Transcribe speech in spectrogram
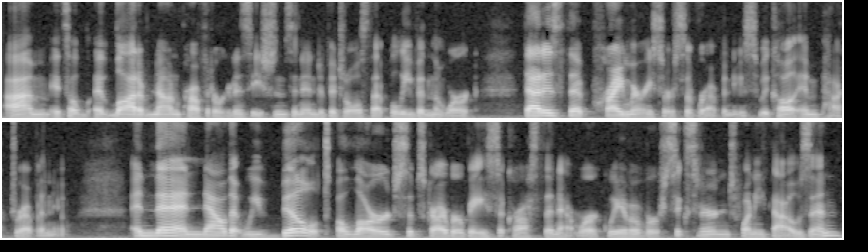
Um, it's a, a lot of nonprofit organizations and individuals that believe in the work. That is the primary source of revenue. So we call it impact revenue. And then now that we've built a large subscriber base across the network, we have over 620,000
